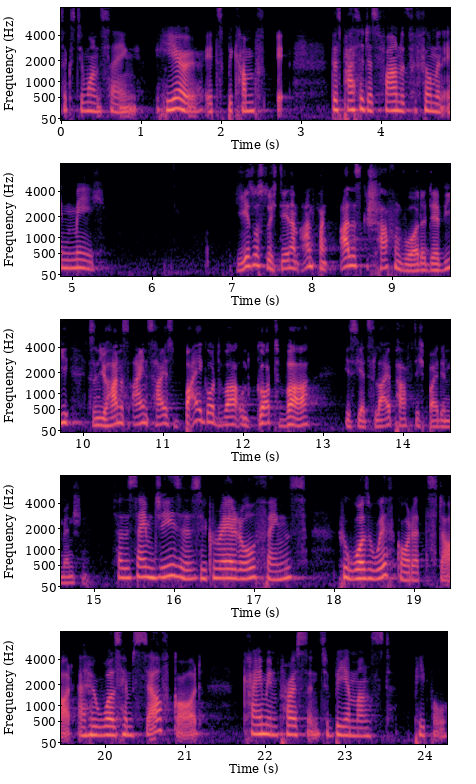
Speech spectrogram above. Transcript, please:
61, saying, Here it's become, it, this passage has found its fulfillment in me. Jesus, durch den am Anfang alles geschaffen wurde, der wie es in Johannes 1 heißt, bei Gott war und Gott war, ist jetzt leibhaftig bei den Menschen. So the same Jesus who created all things, who was with God at the start, and who was himself God, came in person to be amongst people.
